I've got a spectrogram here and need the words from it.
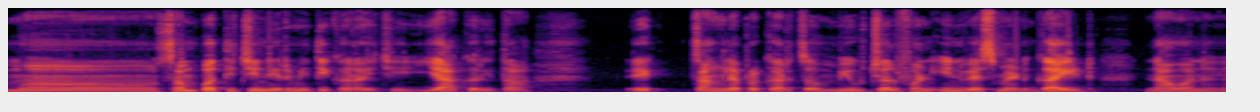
म संपत्तीची निर्मिती करायची याकरिता एक चांगल्या प्रकारचं म्युच्युअल फंड इन्व्हेस्टमेंट गाईड नावानं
